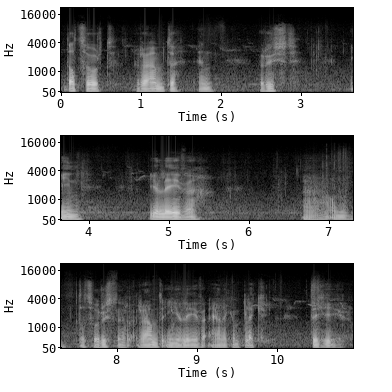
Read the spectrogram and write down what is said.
dat soort ruimte en rust in je leven, uh, om dat soort rust en ruimte in je leven eigenlijk een plek te geven.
